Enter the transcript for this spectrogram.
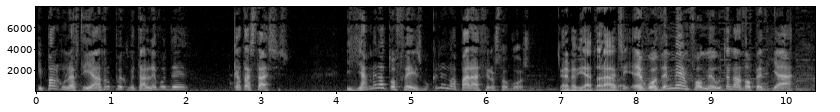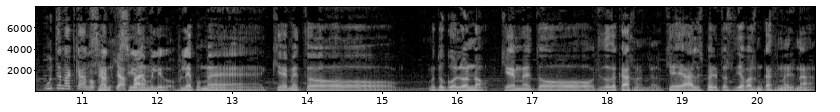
υπάρχουν αυτοί οι άνθρωποι που εκμεταλλεύονται καταστάσεις. Για μένα το Facebook είναι ένα παράθυρο στον κόσμο. Ρε παιδιά τώρα. Έτσι, εγώ δεν με εμφωμαι ούτε να δω παιδιά, ούτε να κάνω Συν- κάποια Συγγνώμη πάλι. λίγο. Βλέπουμε και με το με τον Κολονό και με το τη 12χρονη λέω, και άλλες περιπτώσεις που διαβάζουμε καθημερινά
